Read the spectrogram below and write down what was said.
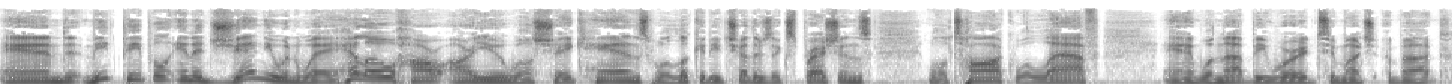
and meet people in a genuine way. Hello, how are you? We'll shake hands, we'll look at each other's expressions, we'll talk, we'll laugh, and we'll not be worried too much about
